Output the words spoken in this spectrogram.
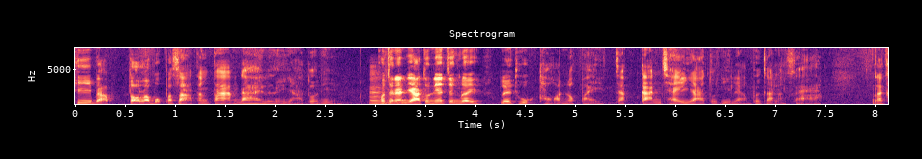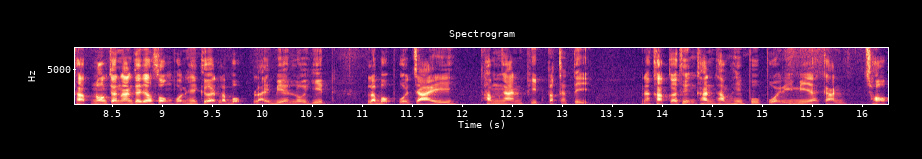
ที่แบบต่อระบบประสาทต่างๆ ได้เลยยาตัวนี้ เพราะฉะนั้นยาตัวนี้จึงเลยเลยถูกถอนออกไปจากการใช้ยาตัวนี้แล้วเพื่อการรักษานะครับนอกจากนั้นก็จะส่งผลให้เกิดระบบไหลเวียนโลหิต ระบบหัวใจทำงานผิดปกตินะครับก็ถึงขั้นทำให้ผู้ป่วยนี้มีอาการช็อก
